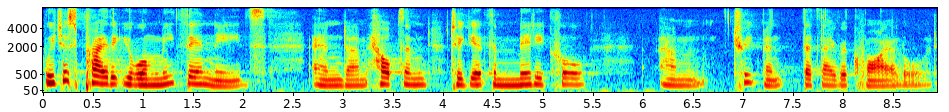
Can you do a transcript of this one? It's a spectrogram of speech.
We just pray that you will meet their needs and um, help them to get the medical um, treatment that they require, Lord.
